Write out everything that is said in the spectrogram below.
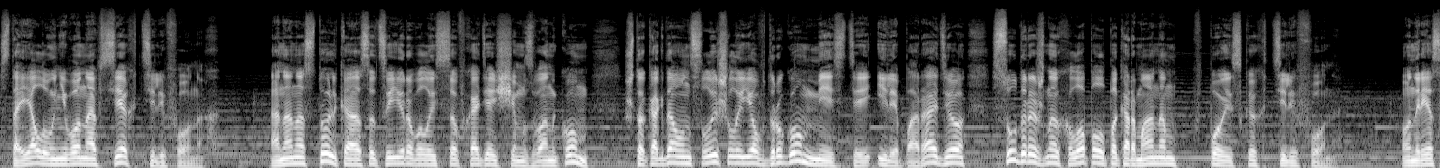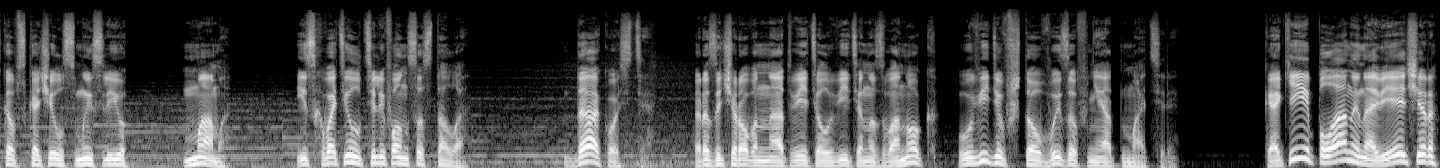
стояла у него на всех телефонах. Она настолько ассоциировалась со входящим звонком, что когда он слышал ее в другом месте или по радио, судорожно хлопал по карманам в поисках телефона. Он резко вскочил с мыслью «Мама!» и схватил телефон со стола. «Да, Костя», — разочарованно ответил Витя на звонок, увидев, что вызов не от матери. «Какие планы на вечер?»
